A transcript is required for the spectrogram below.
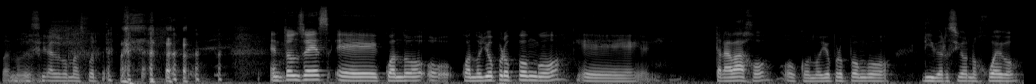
para no decir algo más fuerte. Entonces, eh, cuando, o- cuando yo propongo eh, trabajo o cuando yo propongo diversión o juego,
